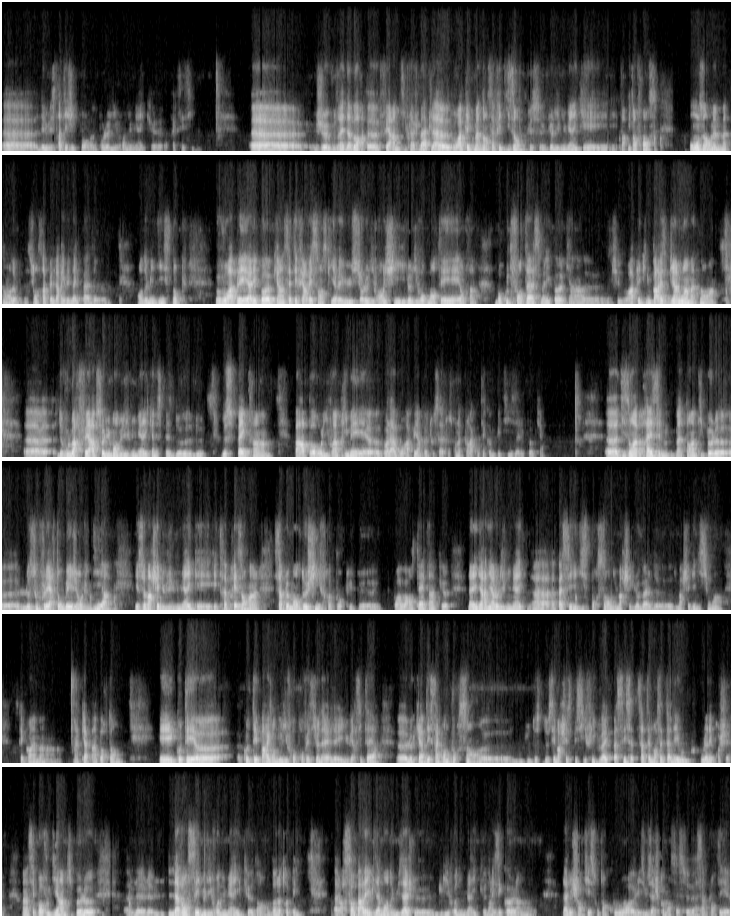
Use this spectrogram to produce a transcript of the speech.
des leviers stratégiques pour, pour le livre numérique euh, accessible. Euh, je voudrais d'abord faire un petit flashback. Là, vous rappelez que maintenant, ça fait 10 ans que, le livre numérique est, est, en France, 11 ans même maintenant, si on se rappelle l'arrivée de l'iPad en 2010. Donc, vous vous rappelez à l'époque hein, cette effervescence qu'il y avait eu sur le livre enrichi, le livre augmenté, enfin, beaucoup de fantasmes à l'époque, hein, si vous vous rappelez, qui nous paraissent bien loin maintenant. Hein. Euh, de vouloir faire absolument du livre numérique un espèce de, spectre hein, par rapport au livre imprimé. Euh, voilà, vous rappelez un peu tout ça, tout ce qu'on a pu raconter comme bêtises à l'époque. Euh, dix ans après, c'est maintenant un petit peu le, le soufflet retombé, j'ai envie de dire, et ce marché du livre numérique est, très présent. Hein. Simplement deux chiffres pour, pour avoir en tête hein, que l'année dernière, le livre numérique a, passé les 10% du marché global du marché d'édition c'est quand même un, cap important. Et côté, euh, côté, par exemple, de livres professionnels et universitaires, euh, le cap des 50% euh, de, ces marchés spécifiques va être passé certainement cette année ou, l'année prochaine. Hein, c'est pour vous dire un petit peu l'avancée du livre numérique dans, notre pays. Alors, sans parler évidemment de l'usage du livre numérique dans les écoles. Hein. Là, les chantiers sont en cours, les usages commencent à s'implanter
